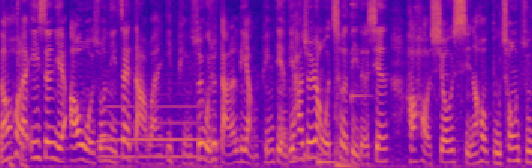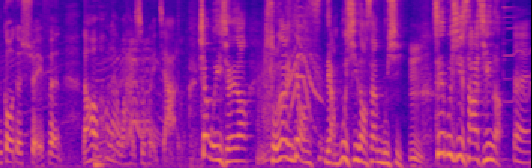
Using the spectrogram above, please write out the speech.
然后后来医生也熬我说，你再打完一瓶，所以我就打了两瓶点滴，他就让我彻底的先好好休息，然后补充足够的水分，然后后来我还是回家了。像我以前啊，手上一定要两部戏到三部戏，嗯，这部戏杀青了，对，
